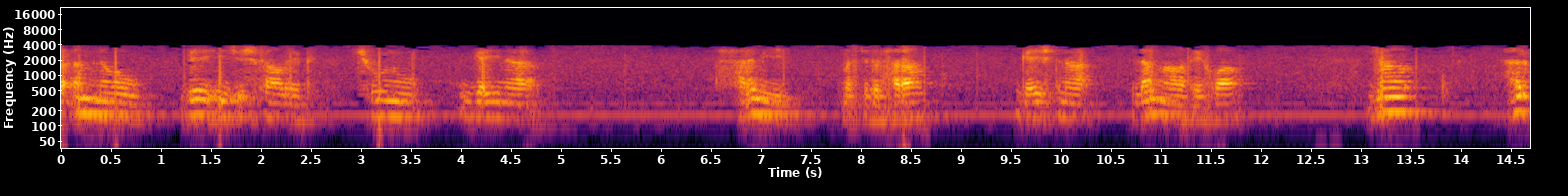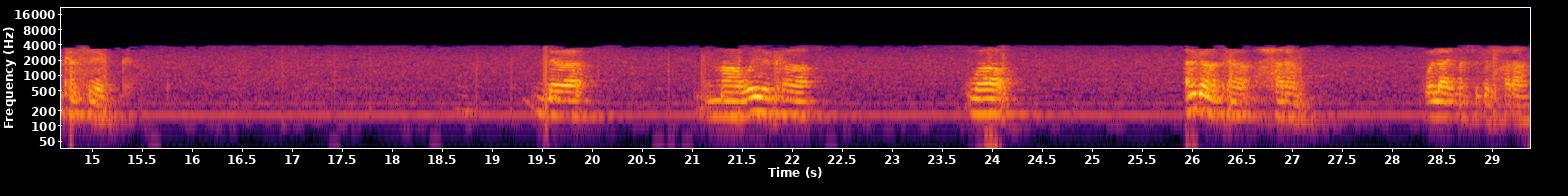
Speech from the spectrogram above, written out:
بأمن و بهيج إشكالك شونو جينا حرمي مسجد الحرام گەیشتنا لەم ماڵەکەیخوا یا هەر کەسێک لە ماوەیەکە و ئەگاتە حرام ولا مەسجد الحرام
